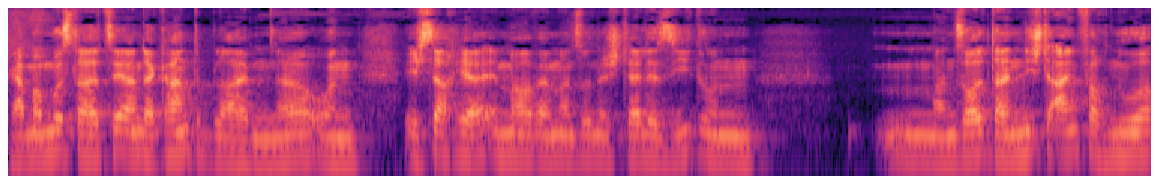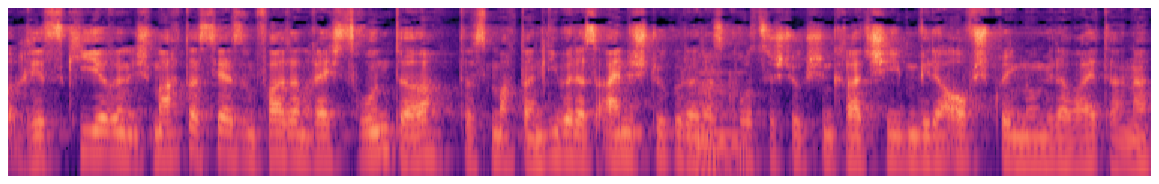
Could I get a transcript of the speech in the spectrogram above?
Ja, man muss da halt sehr an der Kante bleiben. Ne? Und ich sage ja immer, wenn man so eine Stelle sieht und man sollte dann nicht einfach nur riskieren, ich mache das jetzt und fahre dann rechts runter. Das macht dann lieber das eine Stück oder das mhm. kurze Stückchen gerade schieben, wieder aufspringen und wieder weiter. Ne?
